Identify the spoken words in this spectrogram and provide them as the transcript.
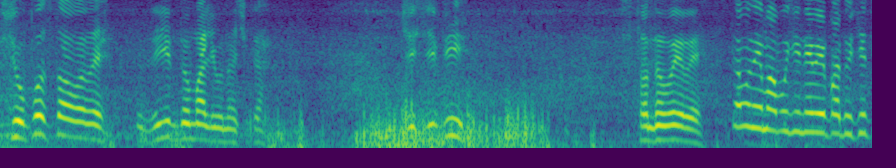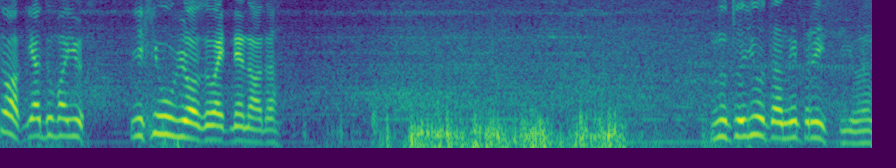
Все, поставили згідно малюночка. GCB встановили. Та вони, мабуть, і не випадуть і так. Я думаю, їх і ув'язувати не треба. Ну Тойота не присіла.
